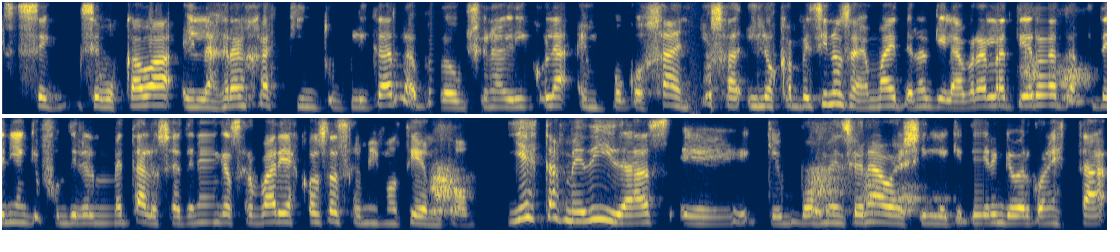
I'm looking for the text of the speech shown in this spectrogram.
se, buscaba en las granjas quintuplicar la producción agrícola en pocos años. y los campesinos, además de tener que labrar la tierra, también tenían que fundir el metal, o sea, tenían que hacer varias cosas al mismo tiempo. Y estas medidas eh, que vos mencionabas, Gile, que tienen que ver con, esta,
